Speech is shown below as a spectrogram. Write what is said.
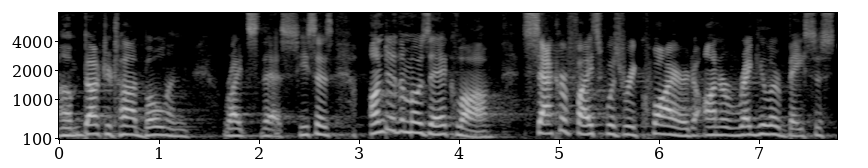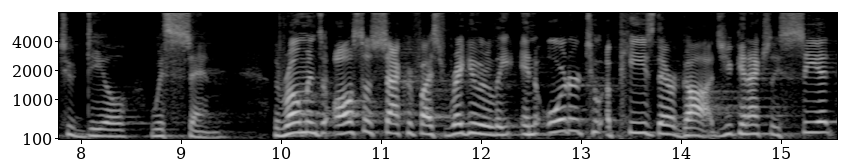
Um, Dr. Todd Bolen writes this He says, Under the Mosaic law, sacrifice was required on a regular basis to deal with sin. The Romans also sacrificed regularly in order to appease their gods. You can actually see it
